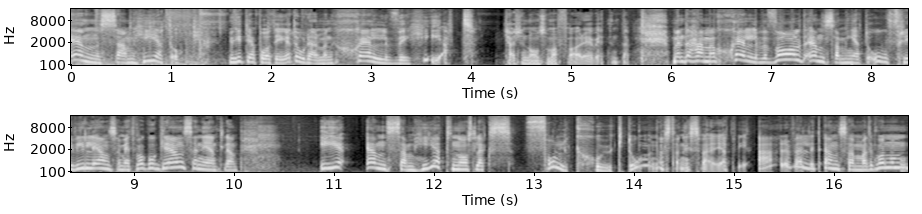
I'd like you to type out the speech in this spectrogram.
ensamhet och, nu hittar jag på ett eget ord här, men självhet? Kanske någon som var före, jag vet inte. Men det här med självvald ensamhet och ofrivillig ensamhet, vad går gränsen egentligen? Är ensamhet någon slags folksjukdom nästan i Sverige. Att vi är väldigt ensamma. Det var någon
